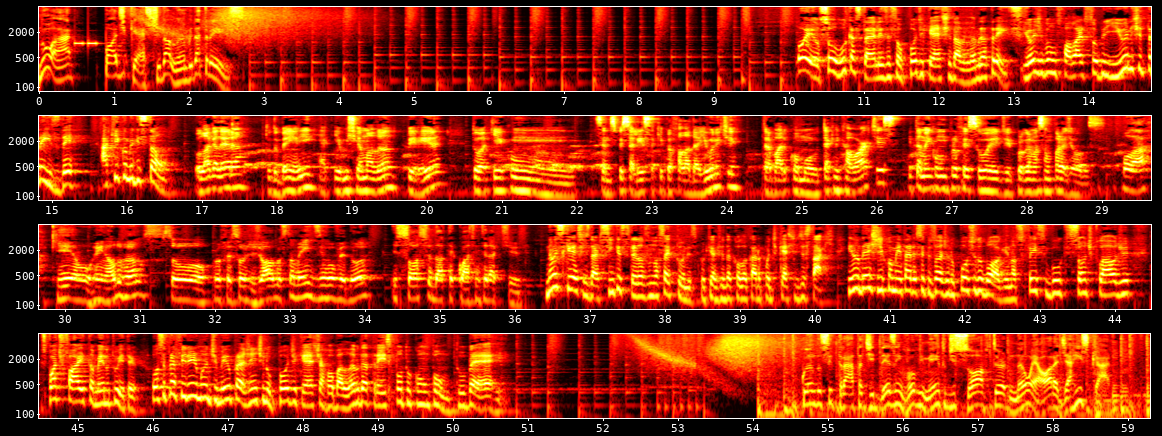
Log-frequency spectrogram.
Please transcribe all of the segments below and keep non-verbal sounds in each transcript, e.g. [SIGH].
No ar, podcast da Lambda 3. Oi, eu sou o Lucas Teles, esse é o podcast da Lambda 3. E hoje vamos falar sobre Unity 3D. Aqui comigo estão. Olá galera, tudo bem aí? Aqui eu me chamo Alan Pereira, estou aqui com sendo especialista aqui para falar da Unity. Trabalho como technical artist e também como professor de programação para jogos. Olá, aqui é o Reinaldo Ramos, sou professor de jogos também, desenvolvedor e sócio da T4 Interactive. Não esqueça de dar 5 estrelas no nosso iTunes, porque ajuda a colocar o podcast em destaque. E não deixe de comentar esse episódio no post do blog, nosso Facebook, SoundCloud, Spotify e também no Twitter. Ou se preferir, mande e-mail pra gente no podcast@lambda3.com.br. Quando se trata de desenvolvimento de software, não é hora de arriscar.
